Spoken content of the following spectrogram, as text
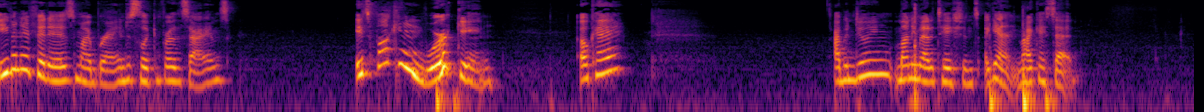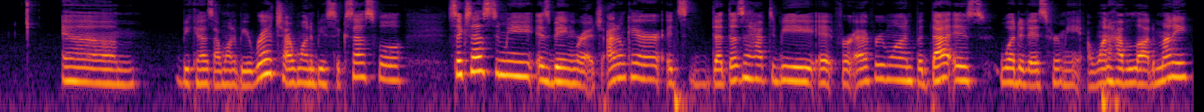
even if it is my brain just looking for the signs, it's fucking working. Okay? I've been doing money meditations again, like I said. Um because I want to be rich, I want to be successful. Success to me is being rich. I don't care. It's that doesn't have to be it for everyone, but that is what it is for me. I want to have a lot of money.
